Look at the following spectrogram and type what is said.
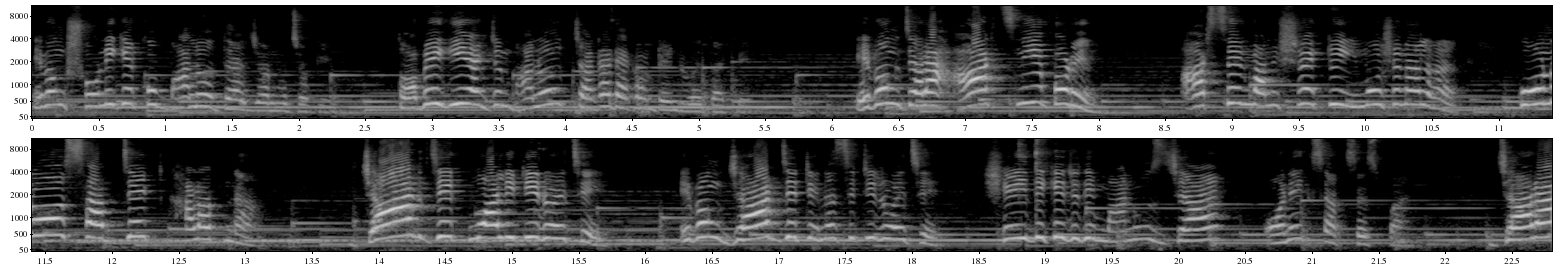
এবং শনিকে খুব ভালো হতে হয় জন্মচকে। তবে গিয়ে একজন ভালো চার্টার্ড অ্যাকাউন্টেন্ট হয়ে থাকে। এবং যারা আর্টস নিয়ে পড়েন আর্টসের মানুষরা একটু ইমোশনাল হয়। কোনো সাবজেক্ট খারাপ না। যার যে কোয়ালিটি রয়েছে এবং যার যে টেনাসিটি রয়েছে, সেই দিকে যদি মানুষ যায়, অনেক সাকসেস পায়। যারা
